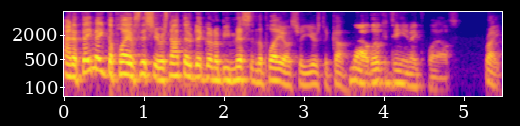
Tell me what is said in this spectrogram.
And if they make the playoffs this year, it's not that they're going to be missing the playoffs for years to come. No, they'll continue to make the playoffs. Right.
